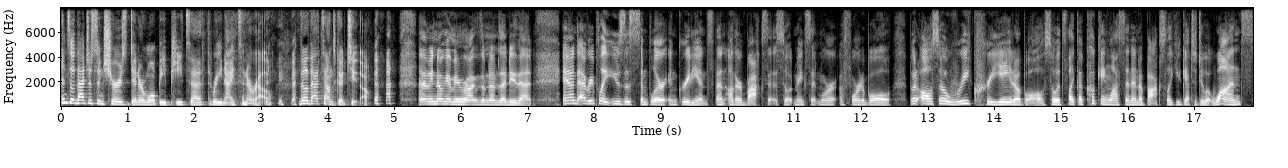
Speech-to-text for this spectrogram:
And so that just ensures dinner won't be pizza three nights in a row. Though that sounds good too, though. I mean, don't get me wrong, sometimes I do that. And EveryPlate uses simpler ingredients than other boxes. So it makes it more affordable, but also recreatable. So it's like a cooking lesson in a box. Like you get to do it once,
